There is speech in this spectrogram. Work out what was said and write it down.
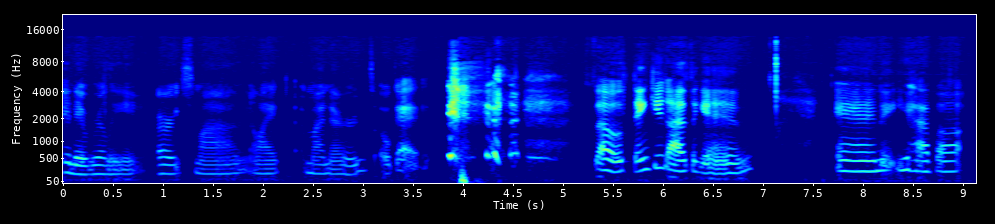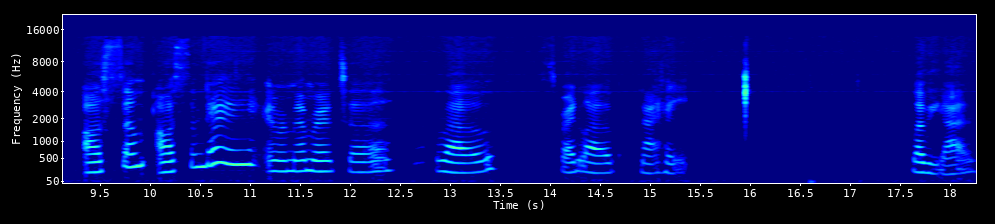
and it really irks my like my nerves. Okay, so thank you guys again, and you have a awesome, awesome day. And remember to love, spread love, not hate. Love you guys.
